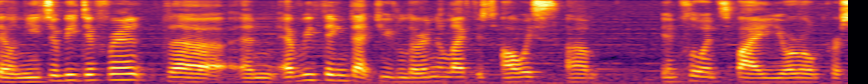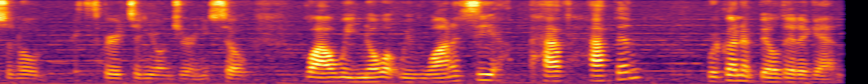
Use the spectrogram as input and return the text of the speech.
their needs will be different, the, and everything that you learn in life is always um, influenced by your own personal experience and your own journey. So while we know what we want to see have happen, we're going to build it again,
